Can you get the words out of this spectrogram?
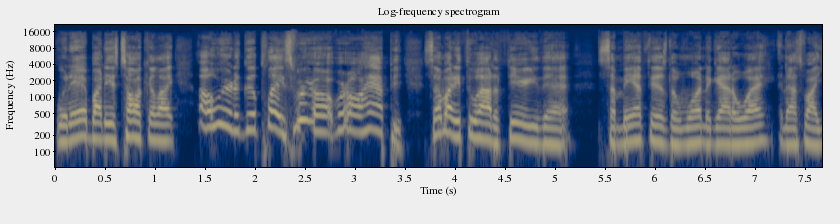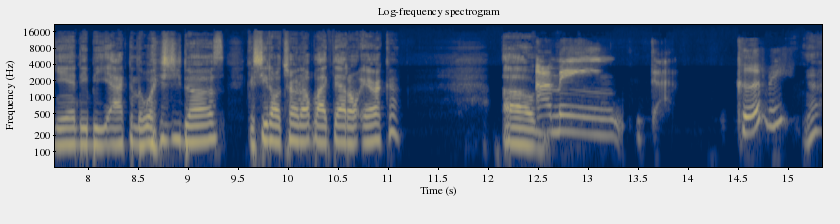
when everybody is talking like, "Oh, we're in a good place. We're all we're all happy." Somebody threw out a theory that Samantha is the one that got away, and that's why Yandy be acting the way she does because she don't turn up like that on Erica. Um, I mean, could be. yeah.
